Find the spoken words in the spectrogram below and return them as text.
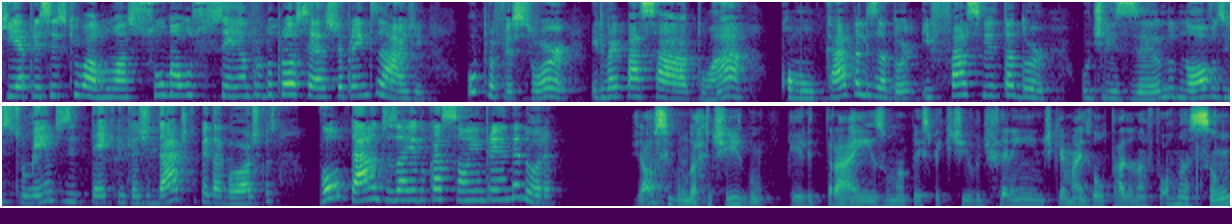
que é preciso que o aluno assuma o centro do processo de aprendizagem. O professor ele vai passar a atuar como um catalisador e facilitador, utilizando novos instrumentos e técnicas didático-pedagógicos voltados à educação empreendedora. Já o segundo artigo, ele traz uma perspectiva diferente, que é mais voltada na formação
